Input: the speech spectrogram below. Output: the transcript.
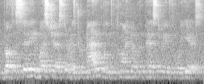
in both the city and Westchester has dramatically declined over the past three or four years.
